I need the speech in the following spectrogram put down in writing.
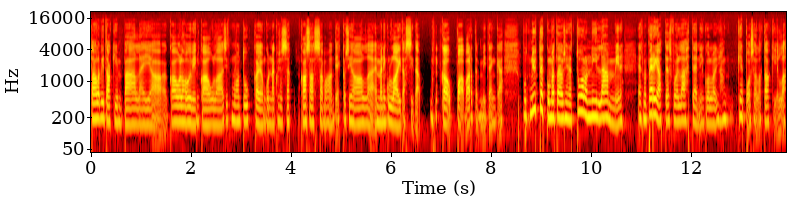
talvitakin päälle ja kaulahuivin kaulaa. Sitten mulla on tukka jonkunnäköisessä kasassa vaan, tiedätkö, siellä alla. Ja en mä niinku laita sitä kauppaa varten mitenkään. Mutta nyt kun mä tajusin, että tuolla on niin lämmin, että mä periaatteessa voin lähteä niinku olla ihan keposella takilla,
